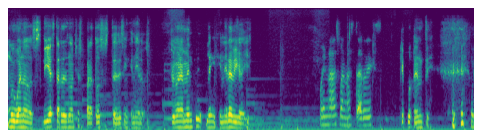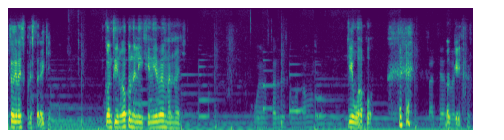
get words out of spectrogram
Muy buenos días, tardes, noches para todos ustedes, ingenieros. Primeramente, la ingeniera Abigail. Buenas, buenas tardes. Qué potente. Muchas gracias por estar aquí. Continúo con el ingeniero Emanuel. Buenas tardes, ¿cómo andamos? Qué guapo. Gracias. Ok. gracias.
